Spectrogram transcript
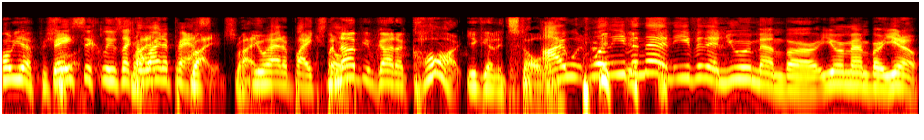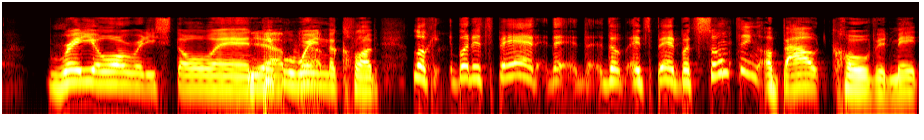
Oh yeah, for sure. Basically, it was like Right, a rite of passage. Right, right. You had a bike But now if you've got a car, you get it stolen. I would. Well, even then, even then, you remember. You remember. You know. Radio already stolen. Yep, people waiting in the club. Look, but it's bad. The- the- It's bad. But something about COVID made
